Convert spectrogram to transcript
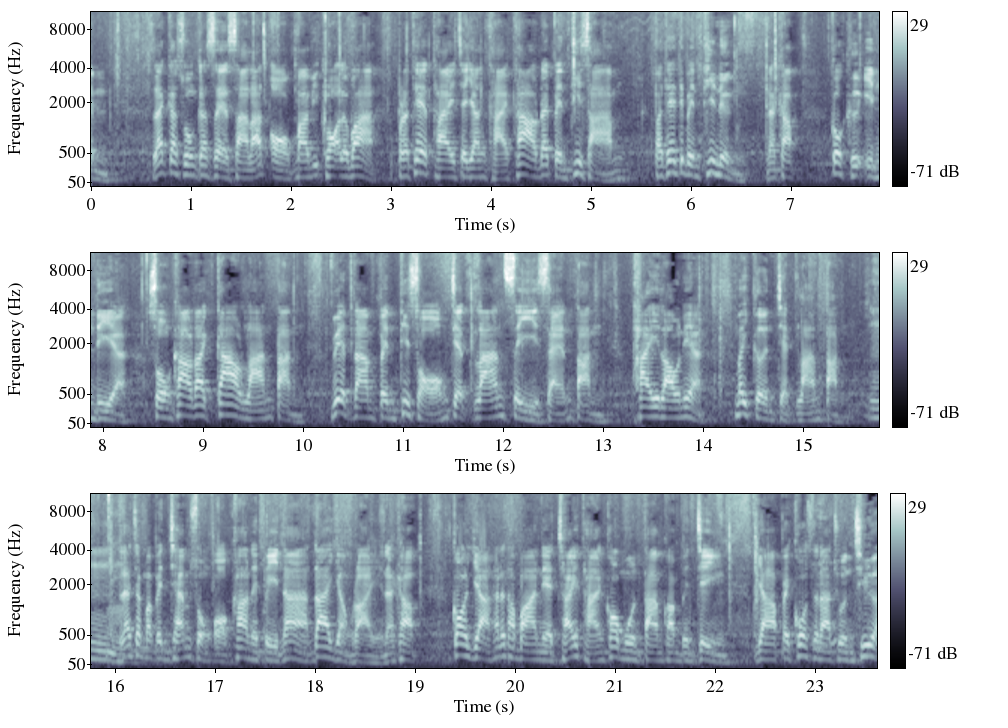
30% และกระทรวงเกษตรสหรัฐออกมาวิเคราะห์เลยว่า ประเทศไทยจะยังขายข้าวได้เป็นที่ 3 ประเทศที่เป็นที่1นะครับก็คืออินเดียส่งข้าวได้ 9 ล้านตัน เวียดนามเป็นที่ 2 7 ล้าน4แสนตัน ไทยเราเนี่ยไม่เกิน 7 ล้านตันอืมและจะมาเป็นแชมป์ส่งออกข้าวในปีหน้าได้อย่างไรนะครับ ก็อยากให้รัฐบาลเนี่ยใช้ฐานข้อมูลตามความเป็นจริง อย่าไปโฆษณาชวนเชื่อ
